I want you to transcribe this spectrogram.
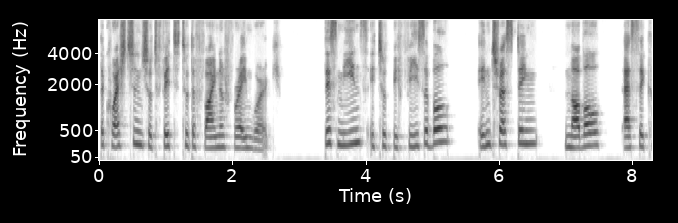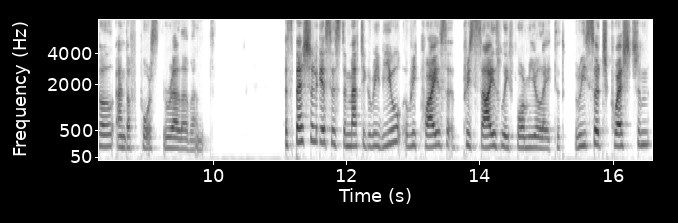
the question should fit to the FINER framework. This means it should be feasible interesting, novel, ethical, and of course, relevant. Especially a systematic review requires a precisely formulated research question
